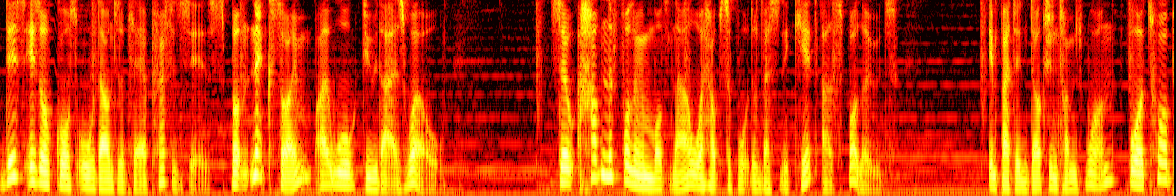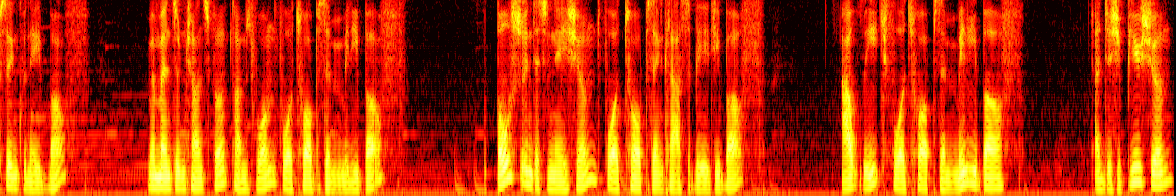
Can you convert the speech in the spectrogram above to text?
This is of course all down to the player preferences, but next time I will do that as well. So having the following mods now will help support the rest of the kit as followed. Impact Induction times 1 for a 12% grenade buff, Momentum Transfer times 1 for a 12% melee buff, Bolstering Detonation for a 12% class ability buff, Outreach for a 12% melee buff, and Distribution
